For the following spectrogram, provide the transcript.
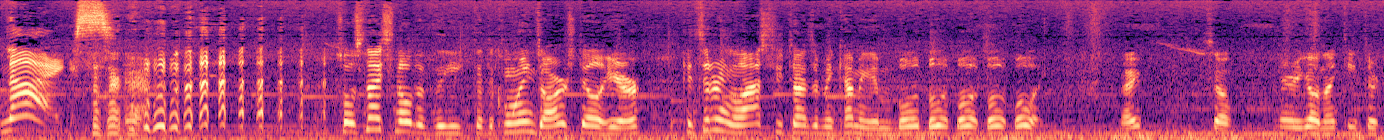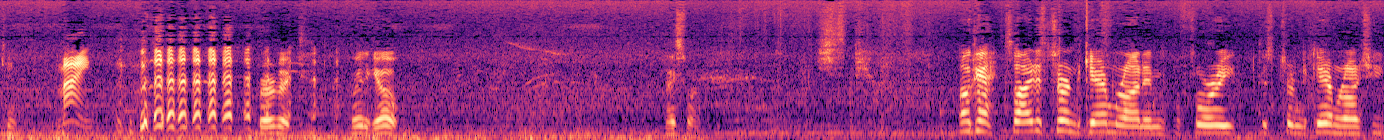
Nice. So it's nice to know that the that the coins are still here, considering the last few times I've been coming in bullet, bullet, bullet, bullet, bullet. Right? So there you go, 1913. Mine. Perfect. Way to go. Nice one. She's beautiful. Okay, so I just turned the camera on, and before he just turned the camera on, she,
